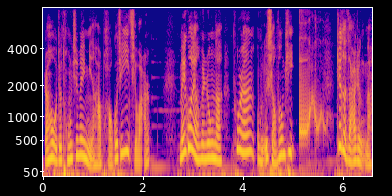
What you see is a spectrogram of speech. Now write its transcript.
然后我就童心未泯哈，跑过去一起玩。没过两分钟呢，突然我就想放屁，这可咋整呢？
